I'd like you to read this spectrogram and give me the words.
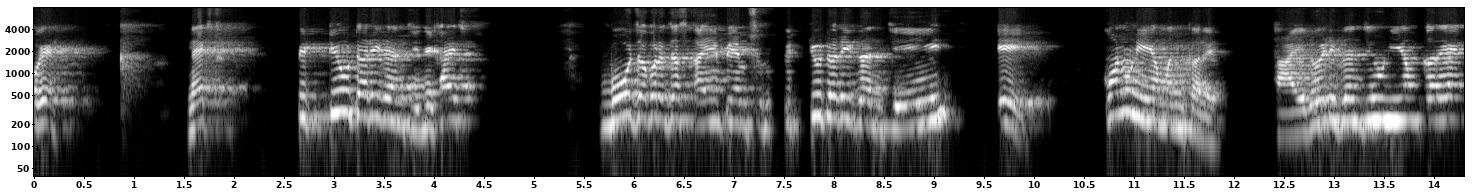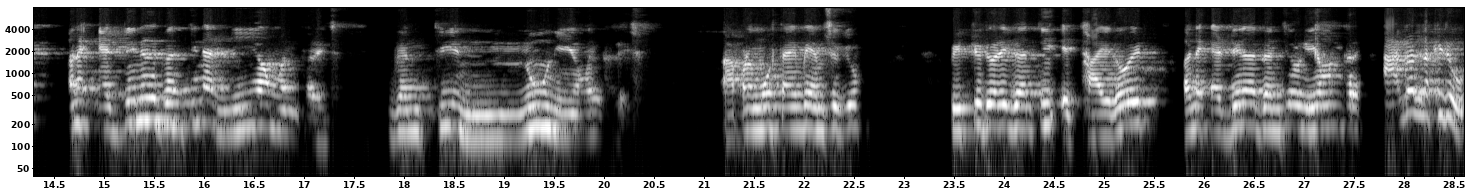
ઓકે નેક્સ્ટ પિટ્યુટરી ગ્રંથિ. દેખાય છે? બહુ જબરજસ્ત આઈએમપીએમ પિટ્યુટરી ગ્રંથિ એ કોનું નિયમન કરે? થાઇરોઇડ ગ્રંથિનું નિયમ કરે? અને એડ્રિનલ ગ્રંથિના નિયમન કરે છે. ગ્રંથિનું નિયમન કરે છે. આપણે most time be MCQ pituitary ગ્રંથિ એ થાઇરોઇડ અને એડ્રિનલ ગ્રંથિનું નિયમન કરે. આગળ લખી દઉં.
